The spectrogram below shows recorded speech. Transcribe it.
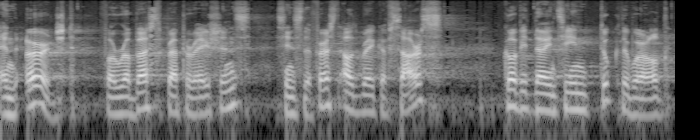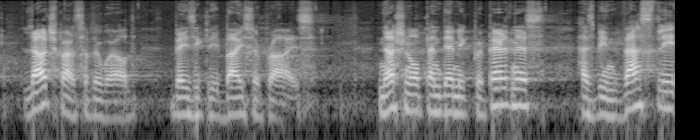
and urged for robust preparations since the first outbreak of SARS, COVID-19 took the world, large parts of the world, basically by surprise. National pandemic preparedness has been vastly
